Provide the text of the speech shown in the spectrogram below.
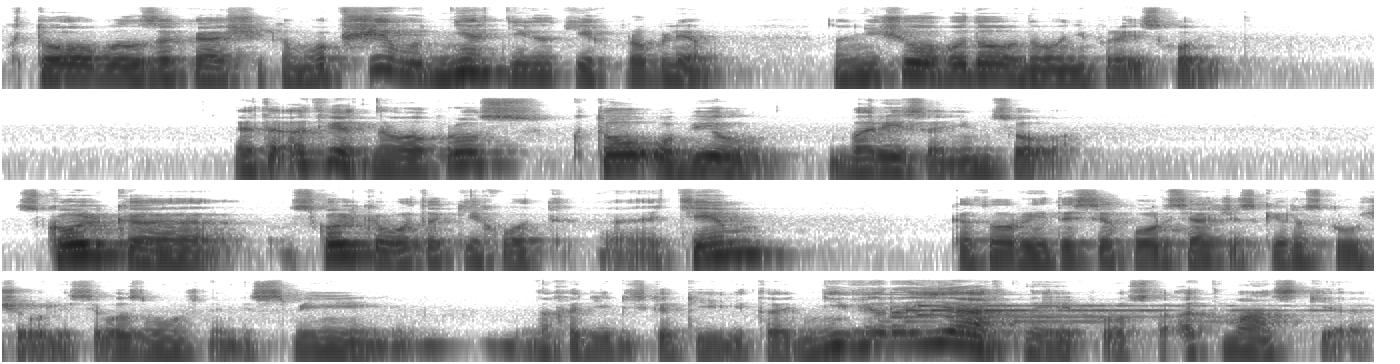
кто был заказчиком. Вообще вот нет никаких проблем. Но ничего подобного не происходит. Это ответ на вопрос, кто убил Бориса Немцова. Сколько, сколько вот таких вот э, тем которые до сих пор всячески раскручивались всевозможными СМИ, находились какие-то невероятные просто отмазки,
